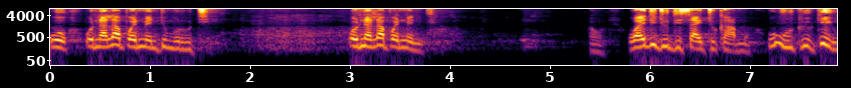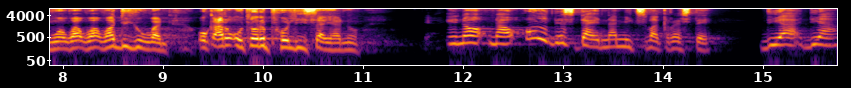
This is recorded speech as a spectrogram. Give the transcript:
o na le appointment muruti. O na appointment. Why did you decide to come? What, do you want? O ka re o tlo re polisa yaanong. You know, now all these dynamics bakreste, they are, they are,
